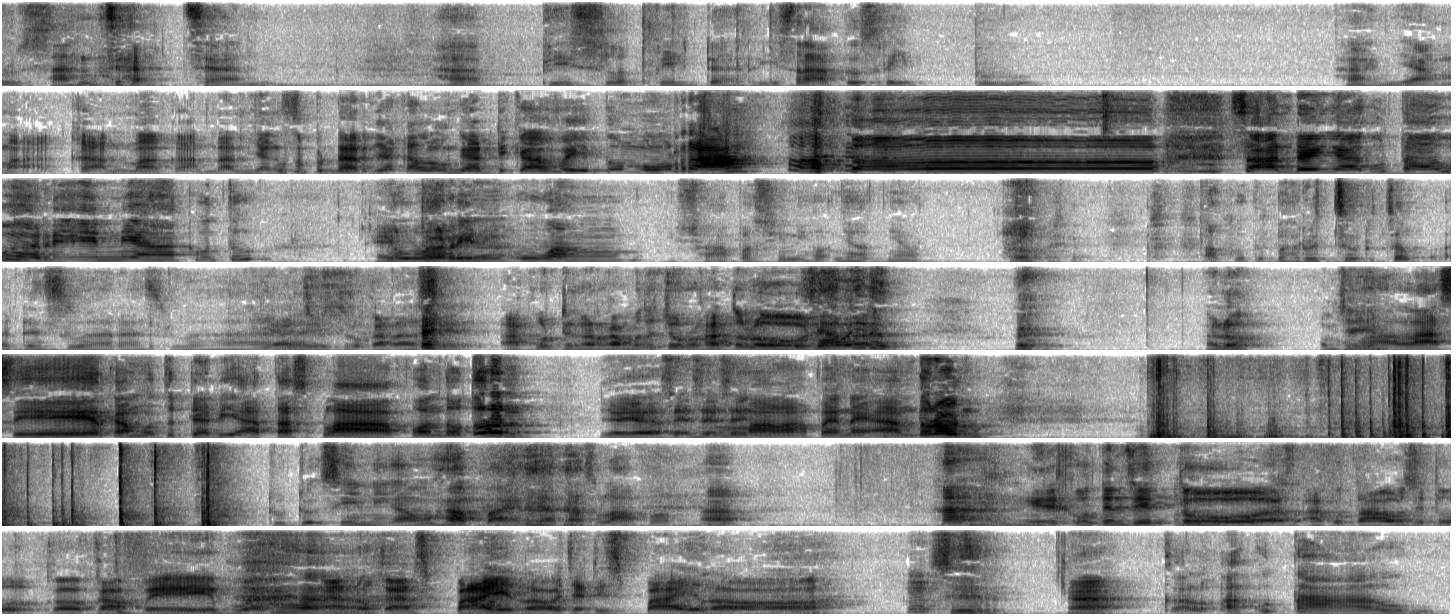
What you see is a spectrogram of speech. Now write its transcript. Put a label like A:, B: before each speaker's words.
A: barusan jajan habis lebih dari 100 ribu hanya makan makanan yang sebenarnya kalau nggak di kafe itu murah. Seandainya aku tahu hari ini aku tuh
B: Hedon
A: ngeluarin
B: ya?
A: uang siapa sih ini kok nyaut nyaut? Aku tuh baru curcol ada suara-suara.
B: Ya justru karena si aku dengar kamu tuh curhat tuh loh.
A: Siapa itu?
B: Halo, Om Jaya.
A: Malah sir, kamu tuh dari atas plafon tuh turun.
B: Ya ya, saya saya saya.
A: Malah penekan turun. Duduk sini kamu ngapain di atas plafon? Hah?
B: Hah, ngikutin situ. Aku tahu situ ke kafe buat nganu kan spy toh, jadi spy toh.
A: Sir,
B: Nah,
A: kalau aku tahu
